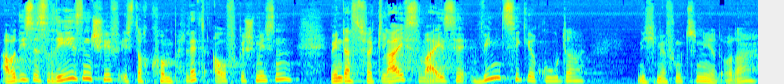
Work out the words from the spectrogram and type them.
Aber dieses Riesenschiff ist doch komplett aufgeschmissen, wenn das vergleichsweise winzige Ruder nicht mehr funktioniert, oder?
